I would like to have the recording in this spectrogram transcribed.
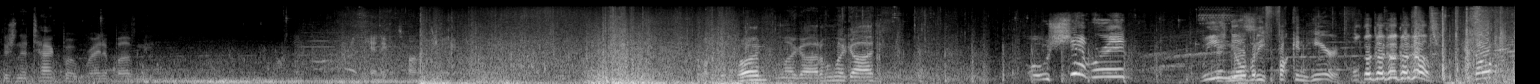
There's an attack boat right above me. I can't even spawn on you. Run! Oh my god, oh my god. Oh shit, we're in! We There's in this- nobody fucking here. Go, go, go, go, go, go!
